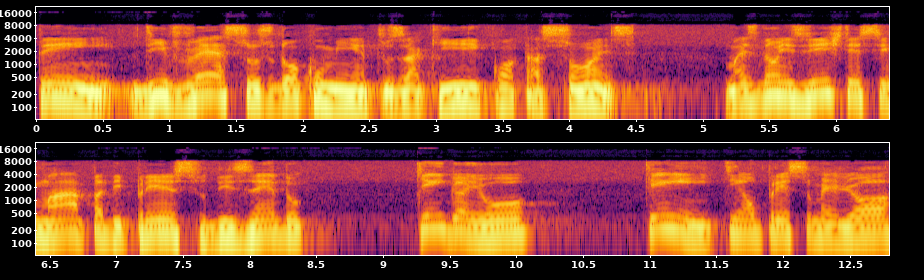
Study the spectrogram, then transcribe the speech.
Tem diversos documentos aqui, cotações, mas não existe esse mapa de preço dizendo quem ganhou, quem tinha um preço melhor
